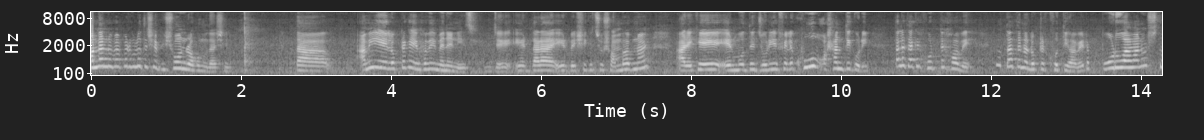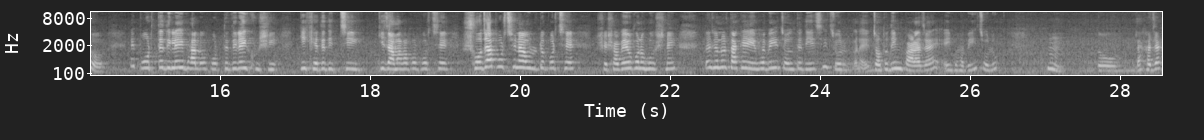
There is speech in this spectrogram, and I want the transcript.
অন্যান্য ব্যাপারগুলোতে সে ভীষণ রকম উদাসীন। তা আমি এই লোকটাকে এভাবেই মেনে নিয়েছি যে এর দ্বারা এর বেশি কিছু সম্ভব নয়, আর একে এর মধ্যে জড়িয়ে ফেলে খুব অশান্তি করি, তাহলে তাকে করতে হবে। তো তাতে না লোকটার ক্ষতি হবে। এটা পড়ুয়া মানুষ তো। এই পড়তে দিলেই ভালো, পড়তে দিলেই খুশি। কি খেতে দিচ্ছি, কি জামা কাপড় পরছে, সোজা পড়ছে না, উল্টো পড়ছে, সেসবেও কোনো হুঁশ নেই। তাই জন্য তাকে এইভাবেই চলতে দিয়েছি। চল মানে যতদিন পারা যায়, এইভাবেই চলুক। হুম, তো দেখা যাক।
